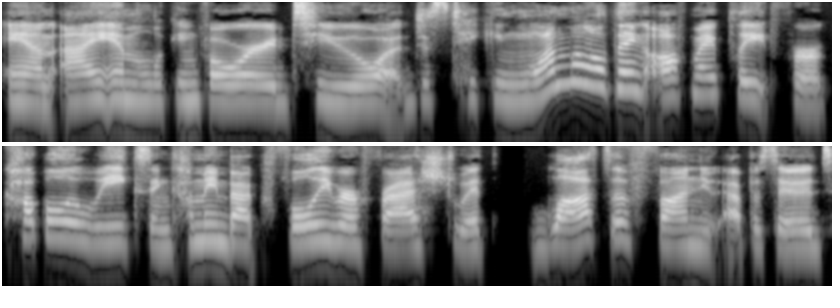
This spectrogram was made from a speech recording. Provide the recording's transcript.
And I am looking forward to just taking one little thing off my plate for a couple of weeks and coming back fully refreshed with lots of fun new episodes.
